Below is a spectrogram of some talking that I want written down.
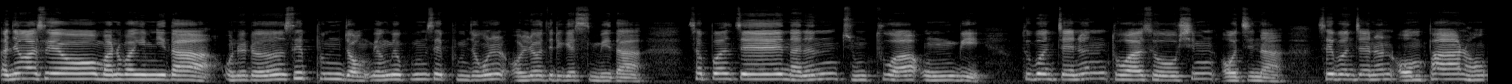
안녕하세요. 만우방입니다. 오늘은 새 품종, 명명품 새 품종을 올려드리겠습니다. 첫 번째 나는 중투와 옹비, 두 번째는 도화소 심 어지나, 세 번째는 온판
